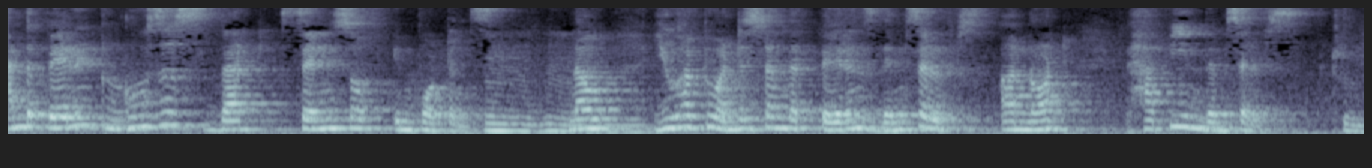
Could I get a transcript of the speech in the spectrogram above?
And the parent loses that sense of importance. Mm-hmm. Now you have to understand that parents themselves are not happy in themselves. True.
